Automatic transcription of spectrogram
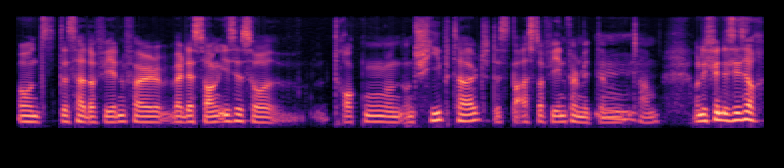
Und das hat auf jeden Fall, weil der Song ist ja so trocken und, und schiebt halt, das passt auf jeden Fall mit dem mhm. zusammen. Und ich finde, es ist auch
